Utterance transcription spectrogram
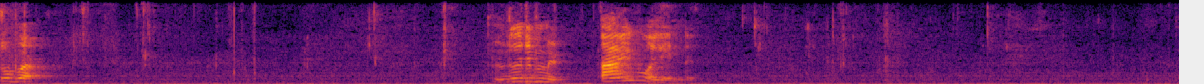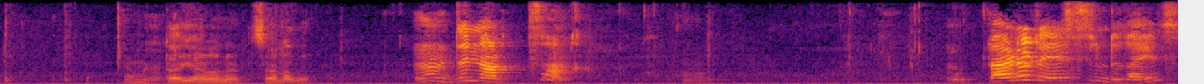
സൂപ്പർ. ഇതൊരു മിഠായി പോലെ ഉണ്ട് ഈ മിഠായി ആണോ നട്ട്സ് ആണത് ഇത് നട്ട്സ് ആണ്. മുട്ടയുടെ ടേസ്റ്റ് ഉണ്ട് ഗൈസ്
